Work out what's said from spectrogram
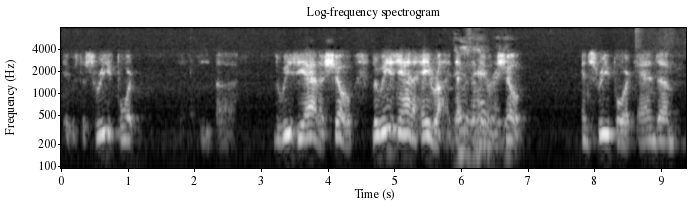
it was the Shreveport, uh, Louisiana show, Louisiana Hayride. That was the name of the show in Shreveport, and um,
